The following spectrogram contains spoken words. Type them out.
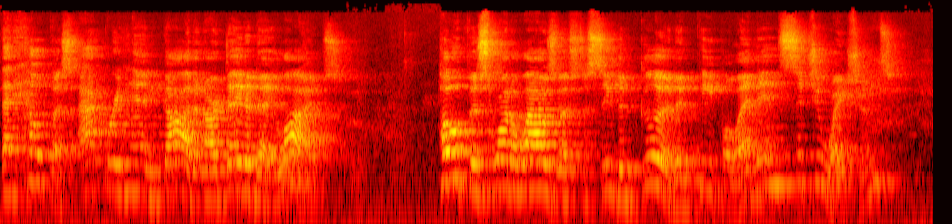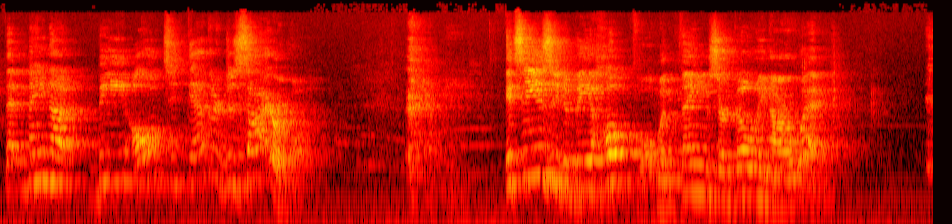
that help us apprehend God in our day to day lives. Hope is what allows us to see the good in people and in situations that may not be altogether desirable. It's easy to be hopeful when things are going our way. But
